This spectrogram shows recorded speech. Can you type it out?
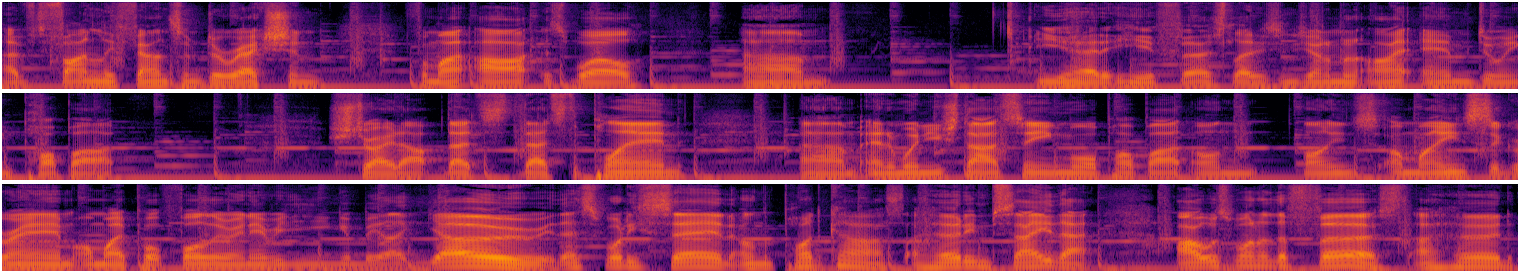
I've finally found some direction for my art as well. Um, you heard it here first, ladies and gentlemen. I am doing pop art. Straight up, that's that's the plan. Um, and when you start seeing more pop art on on on my Instagram, on my portfolio, and everything, you can be like, "Yo, that's what he said on the podcast." I heard him say that. I was one of the first. I heard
